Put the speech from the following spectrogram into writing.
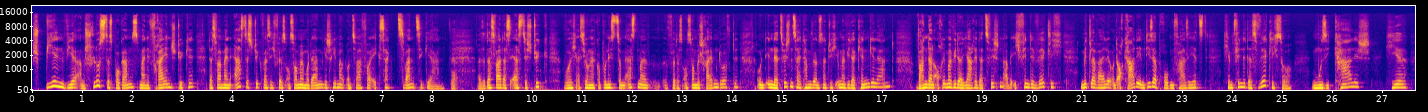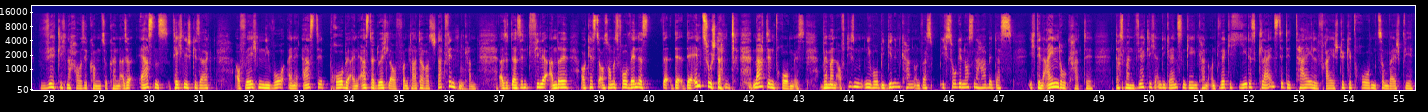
spielen wir am Schluss des Programms meine freien Stücke. Das war mein erstes Stück, was ich für das Ensemble Modern geschrieben habe, und zwar vor exakt 20 Jahren. Ja. Also das war das erste Stück, wo ich als junger Komponist zum ersten Mal für das Ensemble schreiben durfte. Und in der Zwischenzeit haben wir uns natürlich immer wieder kennengelernt, waren dann auch immer wieder Jahre dazwischen. Aber ich finde wirklich mittlerweile und auch gerade in dieser Probenphase jetzt, ich empfinde das wirklich so musikalisch hier wirklich nach Hause kommen zu können. Also erstens technisch gesagt, auf welchem Niveau eine erste Probe, ein erster Durchlauf von Tartaros stattfinden kann. Also da sind viele andere Orchesterensembles froh, wenn das der, der Endzustand nach den Proben ist. Wenn man auf diesem Niveau beginnen kann und was ich so genossen habe, dass ich den Eindruck hatte, dass man wirklich an die Grenzen gehen kann und wirklich jedes kleinste Detail, freie Stücke proben zum Beispiel,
